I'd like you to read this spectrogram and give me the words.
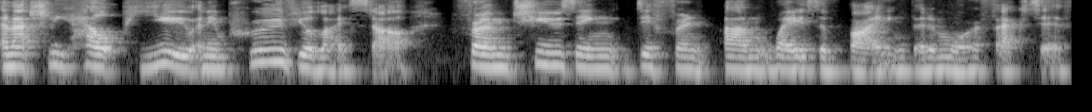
and actually help you and improve your lifestyle from choosing different um, ways of buying that are more effective.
